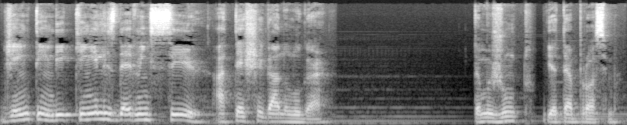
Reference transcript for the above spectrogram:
de entender quem eles devem ser até chegar no lugar. Tamo junto e até a próxima.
